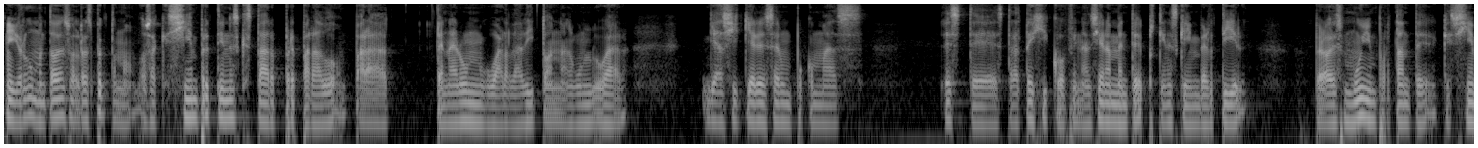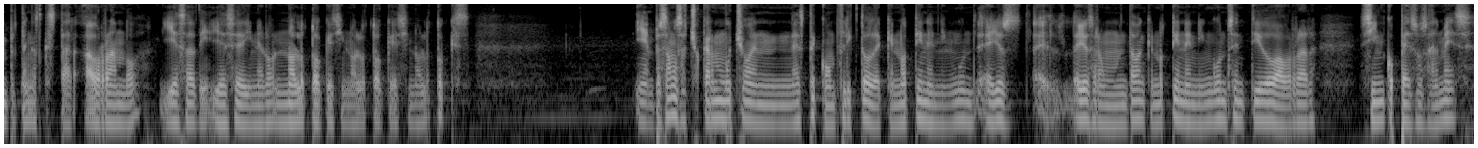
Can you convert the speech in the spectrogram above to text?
Y yo argumentaba eso al respecto, ¿no? O sea que siempre tienes que estar preparado para tener un guardadito en algún lugar. Ya si quieres ser un poco más este estratégico financieramente, pues tienes que invertir. Pero es muy importante que siempre tengas que estar ahorrando y, esa, y ese dinero no lo toques y no lo toques y no lo toques y empezamos a chocar mucho en este conflicto de que no tiene ningún ellos ellos argumentaban que no tiene ningún sentido ahorrar 5 pesos al mes.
